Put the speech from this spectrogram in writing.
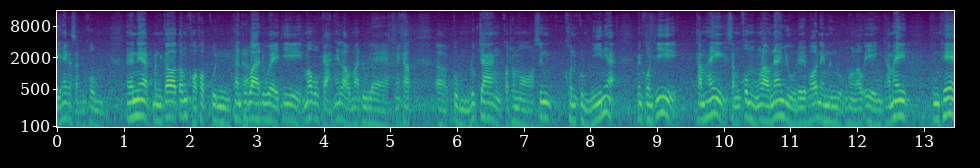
ดีๆให้กับสังคมดังนั้นเนี่ยมันก็ต้องขอขอบคุณท่านผู้ว่าด้วยที่มอบโอกาสให้เรามาดูแลนะครับเอ่อกลุ่มลูกจ้างกทม ซึ่งคนกลุ่มนี้เนี่ยเป็นคนที่ ทำให้สังคมของเราน่าอยู่โดยเฉพาะในเมืองหลวงของเราเองทำให้กรุงเทพ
